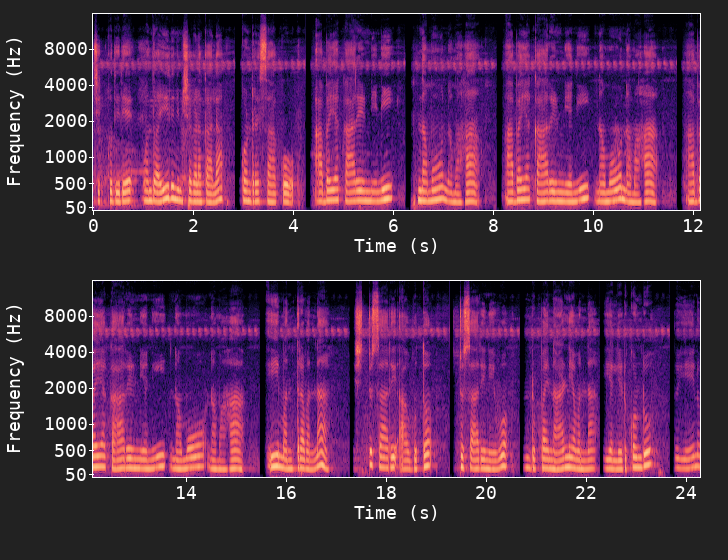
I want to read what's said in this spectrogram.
ಚಿಕ್ಕದಿದೆ. ಒಂದು ಐದು ನಿಮಿಷಗಳ ಕಾಲ ಕೊಂಡ್ರೆ ಸಾಕು. ಅಭಯ ಕಾರಿಣ್ಯನಿ ನಮೋ ನಮಃ. ಅಭಯ ಕಾರುಣ್ಯನಿ ನಮೋ ನಮಃ. ಅಭಯ ಕಾರುಣ್ಯನಿ ನಮೋ ನಮಃ. ಈ ಮಂತ್ರವನ್ನು ಎಷ್ಟು ಸಾರಿ ಆಗುತ್ತೋ ಅಷ್ಟು ಸಾರಿ ನೀವು ಒಂದು ರೂಪಾಯಿ ನಾಣ್ಯವನ್ನು ಕೈಯಲ್ಲಿಡ್ಕೊಂಡು ಏನು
